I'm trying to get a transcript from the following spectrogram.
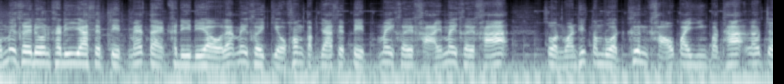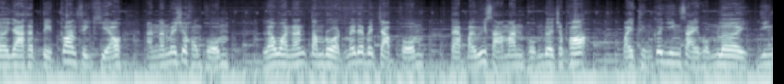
ผมไม่เคยโดนคดียาเสพติดแม้แต่คดีเดียว และไม่เคยเกี่ยวข้องกับยาเสพติด ไม่เคยขายไม่เคยค้า ส่วนวันที่ตำรวจขึ้นเขาไปยิงปะทะ แล้วเจอยาเสพติดก้อนสีเขียว อันนั้นไม่ใช่ของผม แล้ววันนั้นตำรวจไม่ได้ไปจับผม แต่ไปวิสามันผมโดยเฉพาะ ไปถึงก็ยิงใส่ผมเลย ยิง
